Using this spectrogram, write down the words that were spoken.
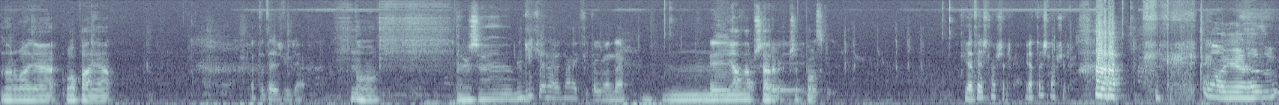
normalnie łapanie. to też widziałem. No. Także. Dzisiaj nawet na lekcji to oglądałem. Mm, Y, ja na przerwie y, przed polskim. Ja też na przerwie, ja też na przerwie. O Jezu.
